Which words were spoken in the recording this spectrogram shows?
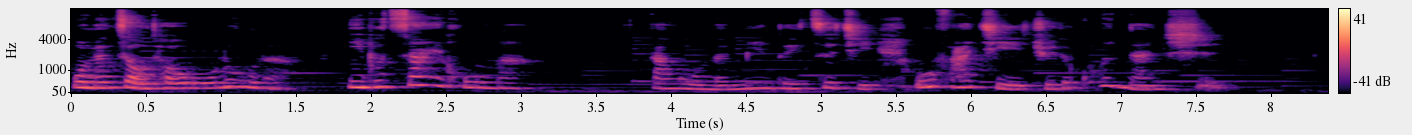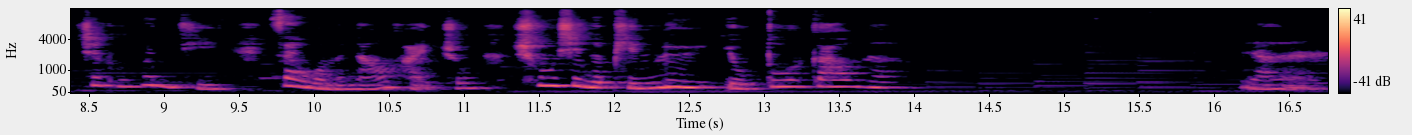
我们走投无路了，你不在乎吗？当我们面对自己无法解决的困难时，这个问题在我们脑海中出现的频率有多高呢？然而，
